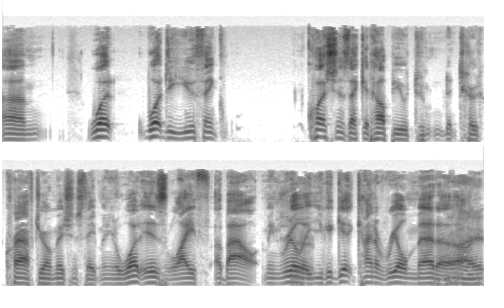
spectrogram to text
um, what what do you think? Questions that could help you to, to craft your own mission statement. You know, what is life about? I mean, really, Sure. you could get kind of real meta. Right.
